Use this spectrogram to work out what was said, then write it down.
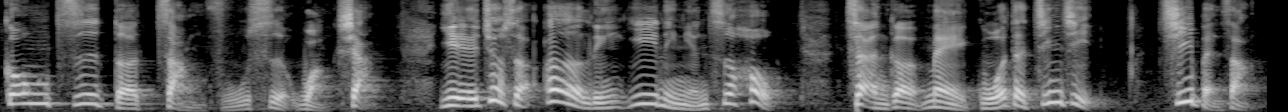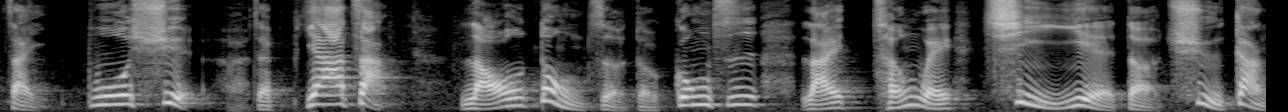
工资的涨幅是往下，也就是二零一零年之后，整个美国的经济基本上在剥削啊，在压榨。劳动者的工资来成为企业的去杠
